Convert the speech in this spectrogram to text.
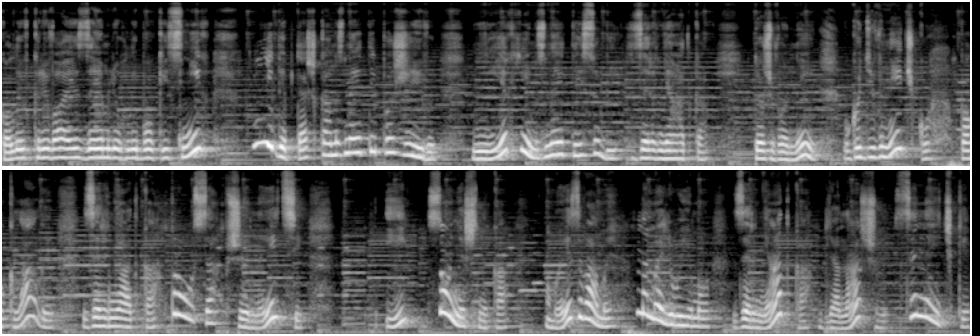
коли вкриває землю глибокий сніг, ніде пташкам знайти поживи, ніяк їм знайти собі зернятка. Тож вони в годівничку поклали зернятка проса, пшениці і соняшника. Ми з вами намалюємо зернятка для нашої синички.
